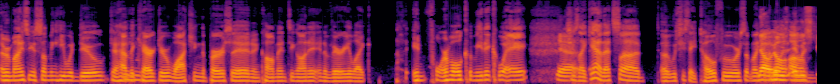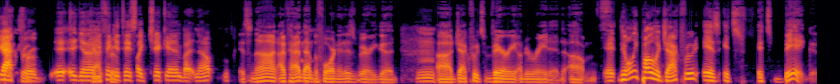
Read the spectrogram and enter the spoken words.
It reminds me of something he would do to have the character watching the person and commenting on it in a very like informal comedic way. Yeah. She's like, "Yeah, that's uh, uh would she say tofu or something like no, that?" it was, it was um, jackfruit. It, it- you know, you think Jackfruit. it tastes like chicken, but nope. It's not. I've had that before, and it is very good. Mm. Uh, jackfruit's very underrated. Um, it, the only problem with jackfruit is it's it's big,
